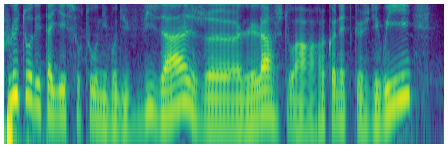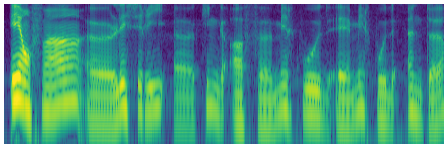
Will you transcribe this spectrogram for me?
plutôt détaillé, surtout au niveau du visage. Euh, là, je dois reconnaître que je dis oui. Et enfin, euh, les séries euh, King of Mirkwood et Mirkwood Hunter.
